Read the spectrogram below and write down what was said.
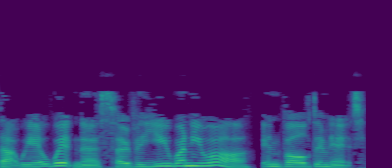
that we are witness over you when you are involved in it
